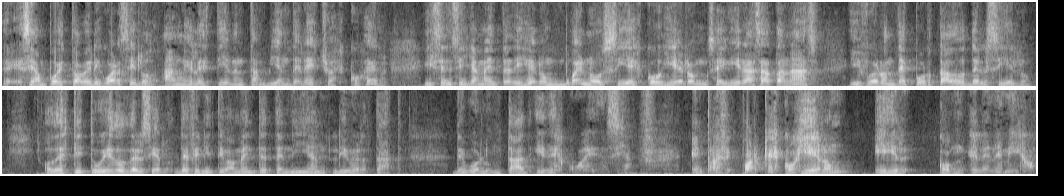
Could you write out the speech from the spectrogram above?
eh, se han puesto a averiguar si los ángeles tienen también derecho a escoger. Y sencillamente dijeron, bueno, si escogieron seguir a Satanás y fueron deportados del cielo o destituidos del cielo, definitivamente tenían libertad de voluntad y de escogencia. Entonces, porque escogieron ir con el enemigo.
